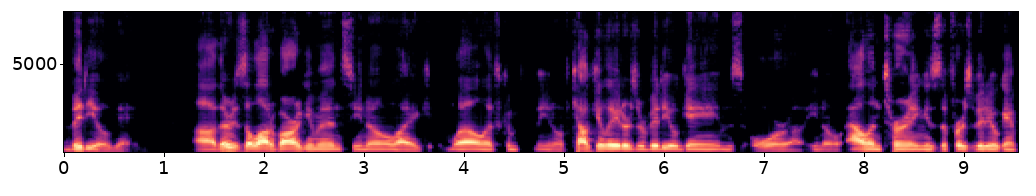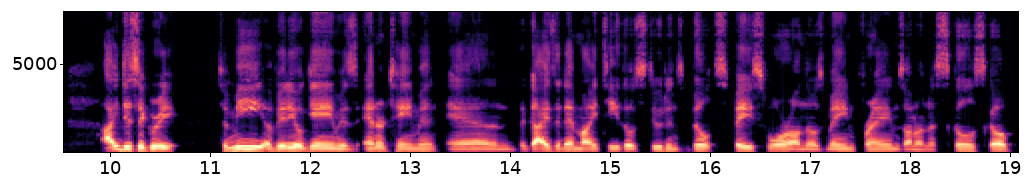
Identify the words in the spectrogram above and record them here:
video game. Uh, there's a lot of arguments, you know, like, well, if you know, if calculators are video games, or uh, you know, Alan Turing is the first video game. I disagree to me, a video game is entertainment, and the guys at MIT, those students, built Space War on those mainframes on an oscilloscope.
